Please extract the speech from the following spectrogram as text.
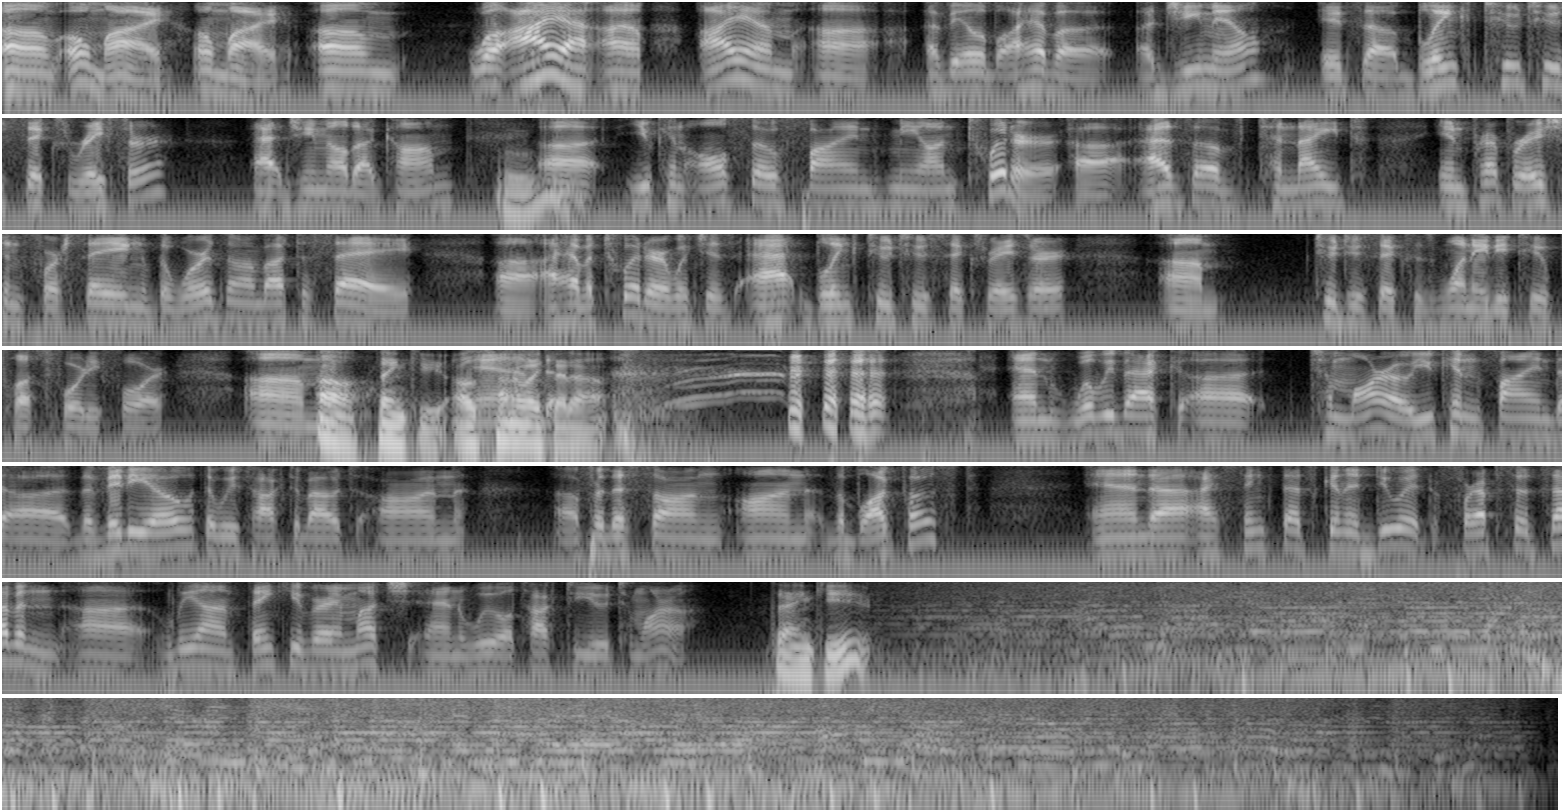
Um, oh my, oh my. Um, well, I uh, I am uh, available. I have a, a Gmail. It's uh, blink226racer at gmail.com. Uh, you can also find me on Twitter. Uh, as of tonight, in preparation for saying the words I'm about to say, uh, I have a Twitter which is at blink226racer. Um, 226 is 182 plus 44. Um, Oh, thank you. I was trying to write that out. and we'll be back uh, tomorrow. You can find uh, the video that we've talked about on uh, for this song on the blog post. And uh, I think that's going to do it for episode seven. Uh, Leon, thank you very much, and we will talk to you tomorrow. Thank you.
